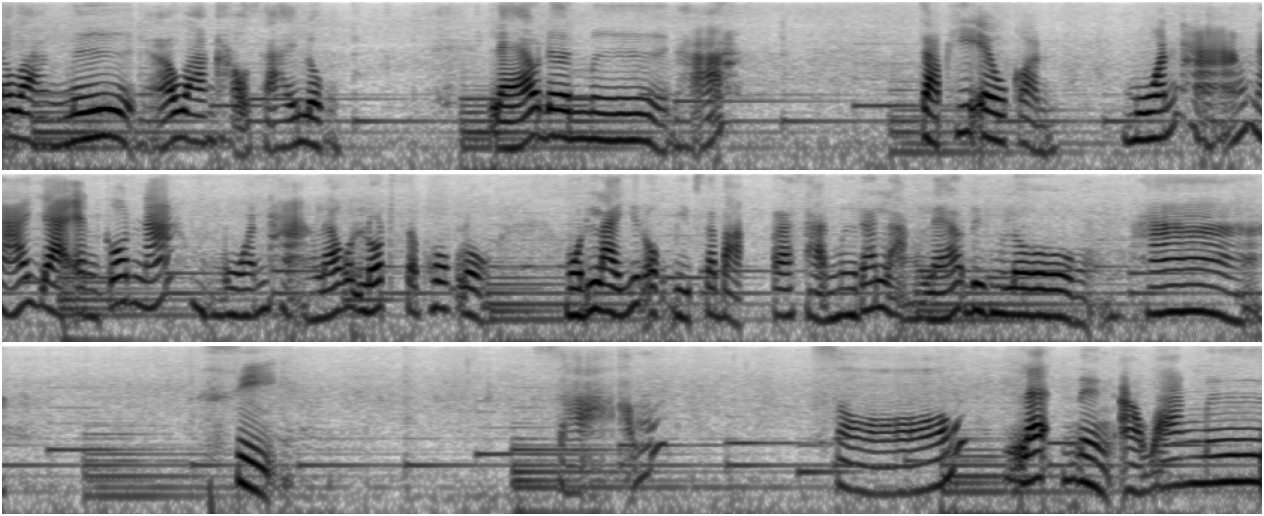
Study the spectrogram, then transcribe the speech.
ระหว่างมือนะวางเข่าซ้ายลง แล้วเดินมือนะคะจับที่เอวก่อน ม้วนหางนะ อย่าแอนก้นนะ ม้วนหางแล้วลดสะโพกลง หมุนไหล่ยืดอกบีบสะบัก ประสานมือด้านหลังแล้วดึงลงห้าสี่สามสองและหนึ่งอ่าวางมือ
